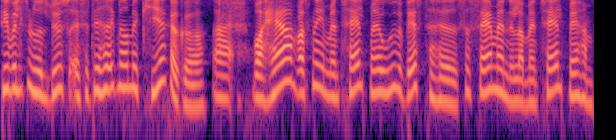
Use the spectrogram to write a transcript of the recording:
det var ligesom noget løs, altså det havde ikke noget med kirke at gøre. Nej. Hvor herre var sådan en, man talte med ude ved Vesterhavet, så sagde man, eller man talte med ham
